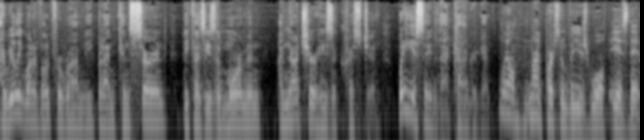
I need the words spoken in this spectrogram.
I really want to vote for Romney, but I'm concerned because he's a Mormon. I'm not sure he's a Christian. What do you say to that congregant? Well, my personal view as Wolf is that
